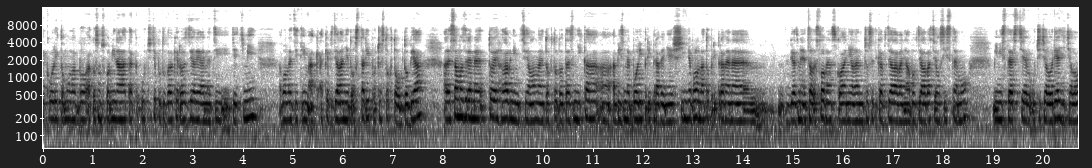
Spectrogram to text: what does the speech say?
aj kvôli tomu, lebo ako som spomínala, tak určite budú veľké rozdiely aj medzi deťmi, alebo medzi tým, ak, aké vzdelanie dostali počas tohto obdobia. Ale samozrejme, to je hlavným cieľom aj tohto dotazníka, aby sme boli pripravenejší. Nebolo na to pripravené viac menej celé Slovensko, a nie len čo sa týka vzdelávania alebo vzdelávacieho systému, ministerstiev, učiteľov, riaditeľov,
